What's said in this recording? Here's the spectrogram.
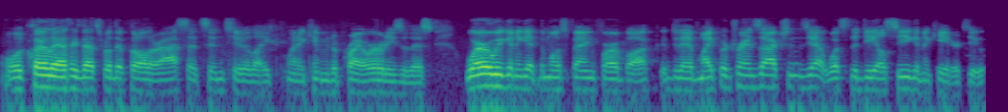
Well, clearly, I think that's where they put all their assets into. Like when it came to priorities of this, where are we going to get the most bang for our buck? Do they have microtransactions yet? What's the DLC going to cater to?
